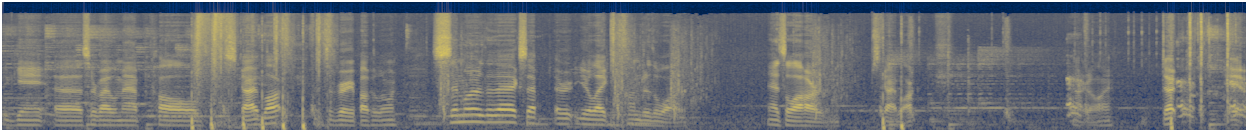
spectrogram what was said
the game uh, survival map called Skyblock, it's a very popular one. Similar to that, except er, you're like under the water, and it's a lot harder than Skyblock. Not gonna lie. Duck. Yeah.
